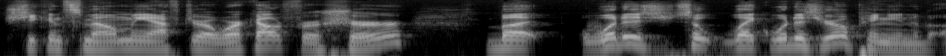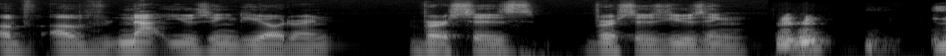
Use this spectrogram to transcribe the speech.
she can smell me after a workout for sure. But what is so like? What is your opinion of of, of not using deodorant versus versus using? Mm-hmm.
